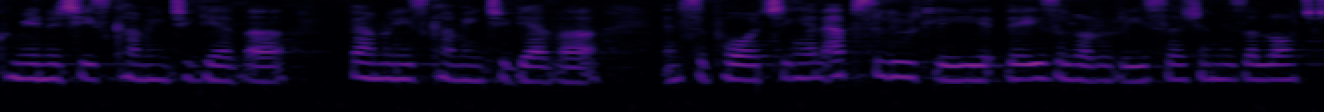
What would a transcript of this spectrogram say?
communities coming together families coming together and supporting. And absolutely, there is a lot of research and there's a lot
